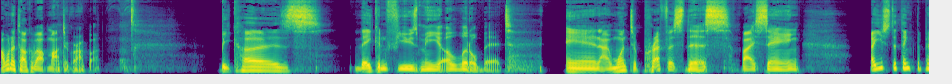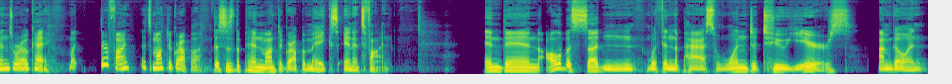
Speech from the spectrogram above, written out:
I want to talk about Montegrappa because they confuse me a little bit. And I want to preface this by saying I used to think the pens were okay. Like, they're fine. It's Montegrappa. This is the pen Montegrappa makes, and it's fine. And then all of a sudden, within the past one to two years, I'm going,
